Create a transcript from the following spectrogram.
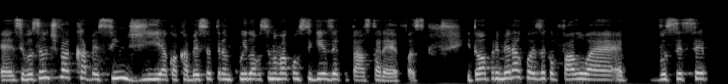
É, se você não tiver a cabeça em dia, com a cabeça tranquila, você não vai conseguir executar as tarefas. Então, a primeira coisa que eu falo é, é você ser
